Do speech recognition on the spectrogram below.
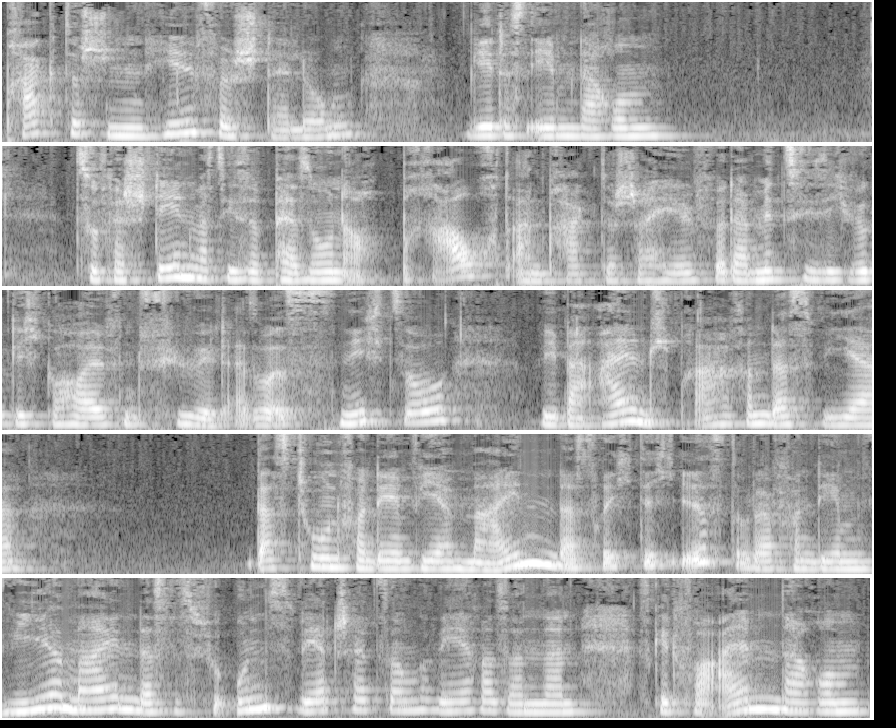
praktischen Hilfestellungen, geht es eben darum, zu verstehen, was diese Person auch braucht an praktischer Hilfe, damit sie sich wirklich geholfen fühlt. Also es ist nicht so wie bei allen Sprachen, dass wir das tun, von dem wir meinen, das richtig ist oder von dem wir meinen, dass es für uns Wertschätzung wäre, sondern es geht vor allem darum,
